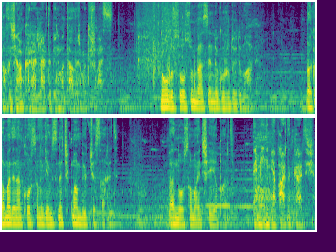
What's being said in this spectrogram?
Alacağın kararlarda benim hatalarıma düşmezsin. Ne olursa olsun ben seninle gurur duydum abi. Dagama denen korsanın gemisine çıkmam büyük cesaret. Ben de olsam aynı şeyi yapardım. Eminim yapardın kardeşim.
